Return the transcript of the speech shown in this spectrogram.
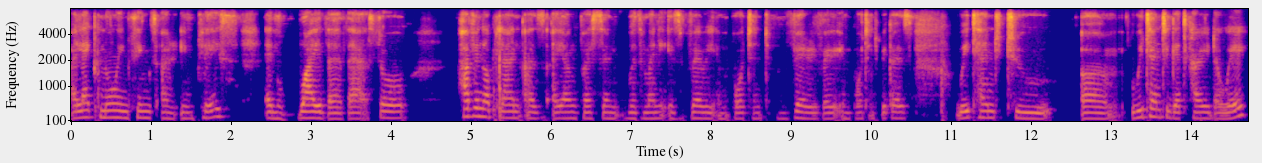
I like knowing things are in place and why they're there. So having a plan as a young person with money is very important, very, very important because we tend to um, we tend to get carried away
